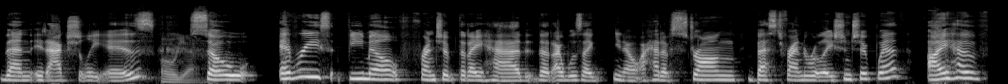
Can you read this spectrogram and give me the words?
than it actually is. Oh, yeah. So every female friendship that I had that I was like, you know, I had a strong best friend relationship with, I have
